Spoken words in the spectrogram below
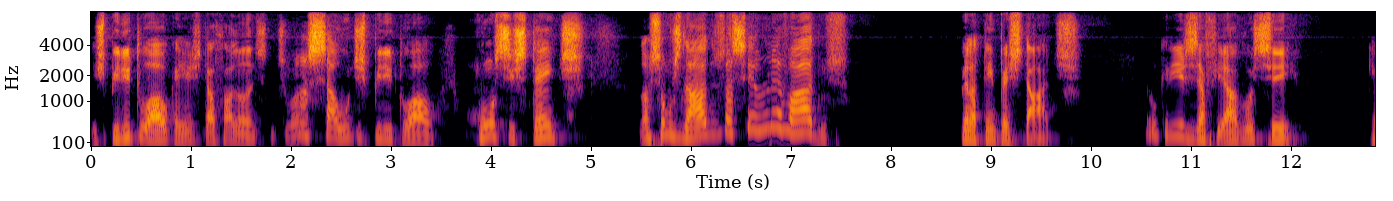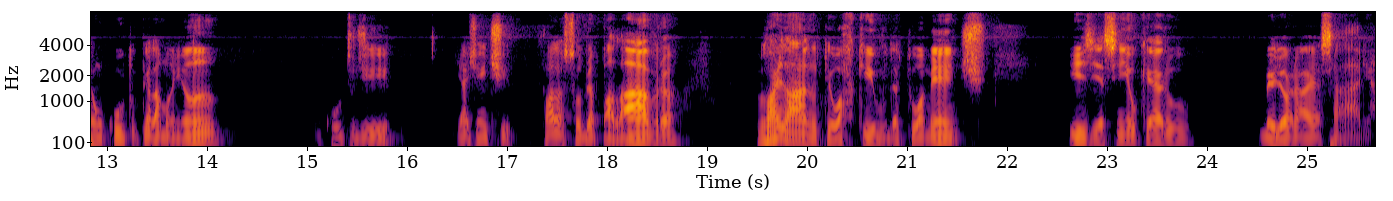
Espiritual que a gente está falando, se não tiver uma saúde espiritual consistente, nós somos dados a ser levados pela tempestade. Eu queria desafiar você, que é um culto pela manhã, um culto de, de a gente fala sobre a palavra, vai lá no teu arquivo da tua mente e dizer assim: eu quero melhorar essa área.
